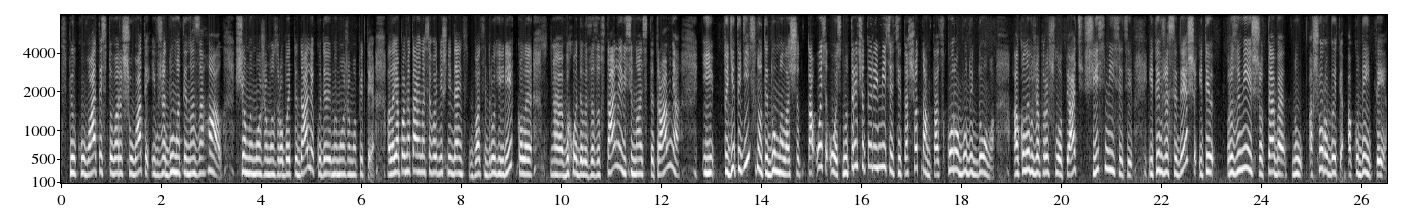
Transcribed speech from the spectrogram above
спілкуватись, товаришувати і вже думати на загал, що ми можемо зробити далі, куди ми можемо піти. Але я пам'ятаю на сьогоднішній день, 22-й рік, коли е, виходили з Азовсталі, 18 травня, і тоді ти дійсно ти думала, що та ось ось, ну 3-4 місяці, та що там, та скоро будуть вдома. А коли вже пройшло 5-6 місяців, і ти вже сидиш, і ти розумієш, що в тебе ну а що робити, а куди йти?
